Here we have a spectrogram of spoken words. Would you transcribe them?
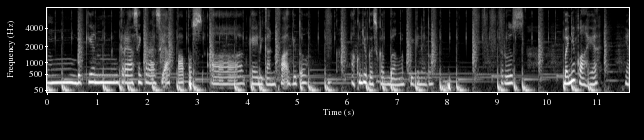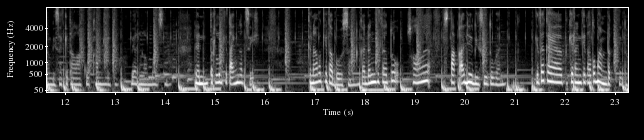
hmm, bikin kreasi-kreasi apa pos uh, kayak di Canva gitu. Aku juga suka banget bikin itu. Terus banyak lah ya yang bisa kita lakukan gitu biar nggak bosan dan perlu kita ingat sih kenapa kita bosan kadang kita tuh soalnya stuck aja di situ kan. Kita kayak pikiran kita tuh mandek gitu.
